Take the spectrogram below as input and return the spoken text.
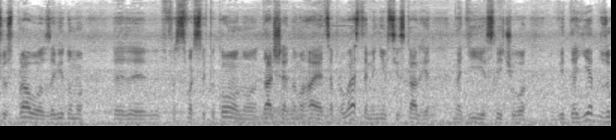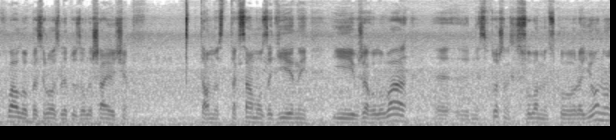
цю справу завідомо е, сфальсифіковано далі намагається провести. Мені всі скарги на дії слідчого віддає зухвало без розгляду, залишаючи. Там так само задіяний і вже голова е, не Святошинського, Солом'янського району.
